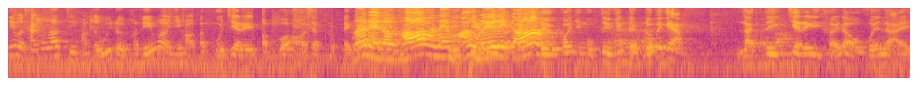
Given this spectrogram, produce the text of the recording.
Nếu mà thắng hết thì họ tự quyết được. Còn nếu mà như họ tập của Jerry tổng của họ sẽ nói này là khó anh em hỏi thằng lê đi có. đều có những mục tiêu nhất định đối với Gam là tiên Jerry khởi đầu với lại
